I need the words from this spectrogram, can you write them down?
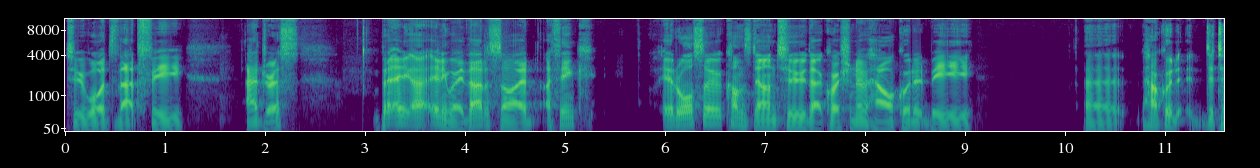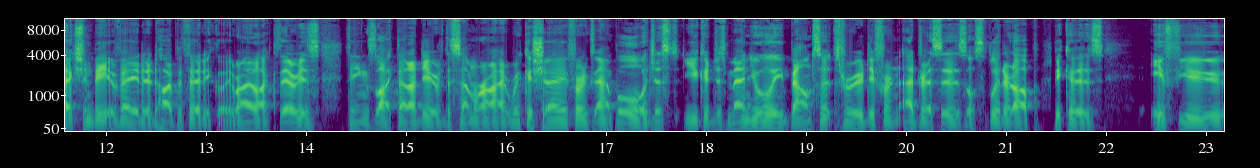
towards that fee address but uh, anyway, that aside, I think it also comes down to that question of how could it be uh, how could detection be evaded hypothetically, right? Like there is things like that idea of the samurai ricochet, for example, or just you could just manually bounce it through different addresses or split it up because if you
